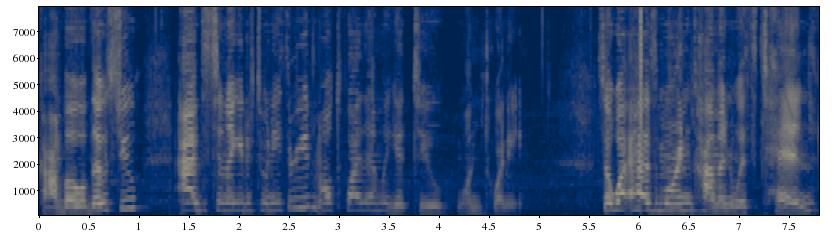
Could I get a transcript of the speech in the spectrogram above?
Combo of those two adds to negative 23. Multiply them, we get to 120. So what has more in common with 10,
